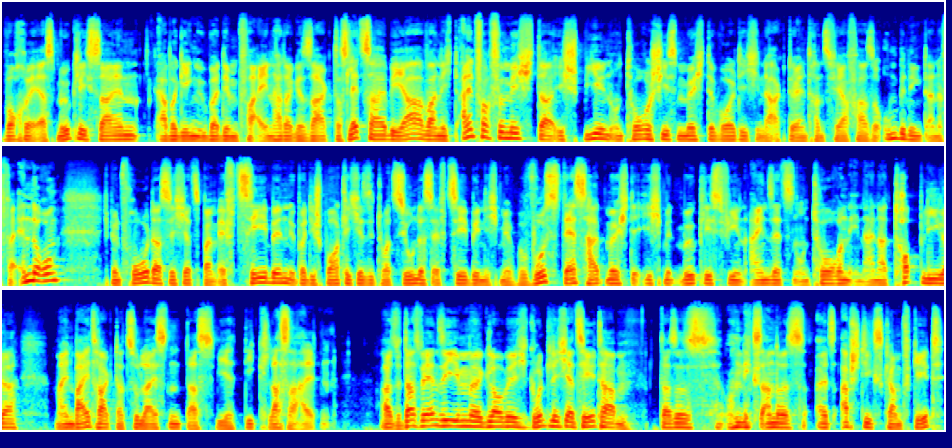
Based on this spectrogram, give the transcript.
Woche erst möglich sein. Aber gegenüber dem Verein hat er gesagt, das letzte halbe Jahr war nicht einfach für mich. Da ich spielen und Tore schießen möchte, wollte ich in der aktuellen Transferphase unbedingt eine Veränderung. Ich bin froh, dass ich jetzt beim FC bin. Über die sportliche Situation des FC bin ich mir bewusst. Deshalb möchte ich mit möglichst vielen Einsätzen und Toren in einer Top-Liga meinen Beitrag dazu leisten, dass wir die Klasse halten. Also das werden sie ihm, äh, glaube ich, gründlich erzählt haben, dass es um nichts anderes als Abstiegskampf geht.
